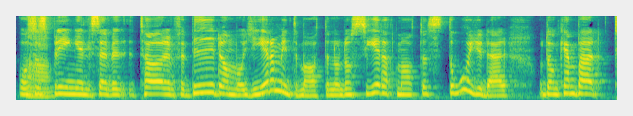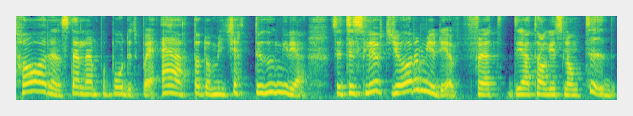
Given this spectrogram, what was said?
Och så Ja. springer servitören förbi dem och ger dem inte maten och de ser att maten står ju där och de kan bara ta den, ställa den på bordet och börja äta och de är jättehungriga. Så till slut gör de ju det för att det har tagit så lång tid.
